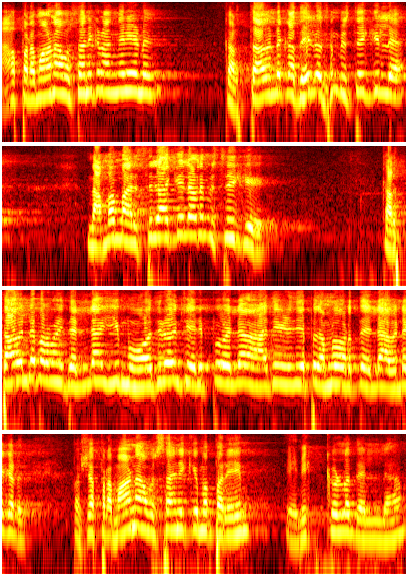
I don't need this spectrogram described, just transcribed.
ആ പ്രമാണം അവസാനിക്കണം അങ്ങനെയാണ്. കർത്താവിന്റെ കഥയിലൊന്നും മിസ്റ്റേക്കില്ല നമ്മൾ മനസ്സിലാക്കിയതിലാണ് മിസ്റ്റേക്ക് കർത്താവിന്റെ പ്രമാണം ഇതെല്ലാം ഈ മോതിരവും ചെരുപ്പും എല്ലാം ആദ്യം എഴുതിയപ്പോൾ നമ്മൾ ഓർത്ത് അവന്റെ കട പക്ഷെ പ്രമാണം അവസാനിക്കുമ്പോൾ പറയും എനിക്കുള്ളതെല്ലാം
